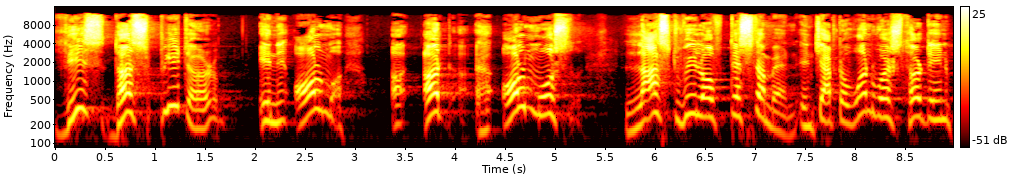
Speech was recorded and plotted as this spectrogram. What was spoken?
This, thus, Peter, in almost, uh, uh, almost last will of testament in chapter 1 verse 13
